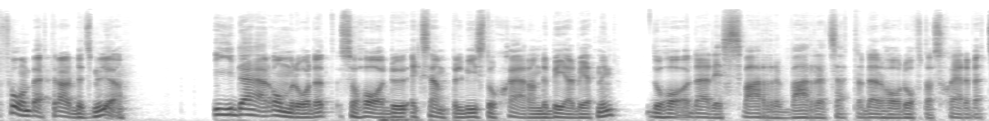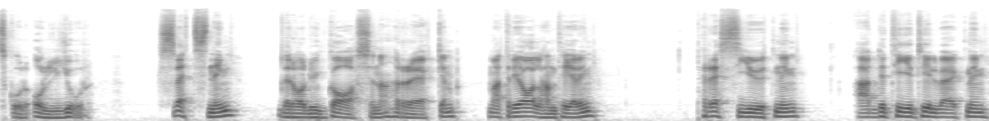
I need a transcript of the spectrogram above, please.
få en bättre arbetsmiljö. I det här området så har du exempelvis då skärande bearbetning. Du har, där det är svarvar etc. Där har du oftast skärvätskor, oljor. Svetsning. Där har du gaserna, röken. Materialhantering. Pressgjutning. Additiv tillverkning.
